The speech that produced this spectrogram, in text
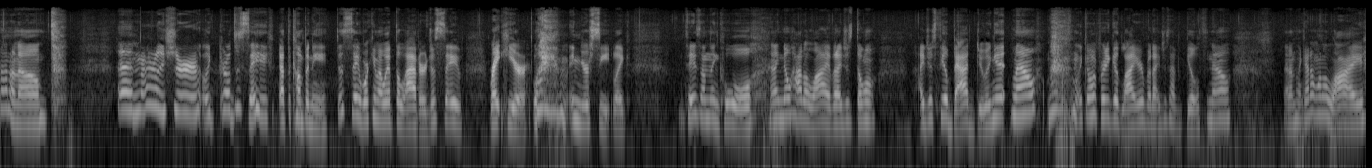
I don't know. I'm not really sure. Like, girl, just say at the company. Just say working my way up the ladder. Just say right here, like in your seat. Like, say something cool. I know how to lie, but I just don't. I just feel bad doing it now. like, I'm a pretty good liar, but I just have guilt now and I'm like, I don't want to lie.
